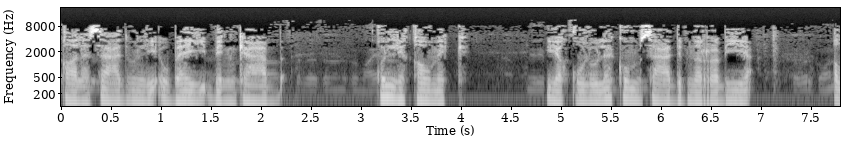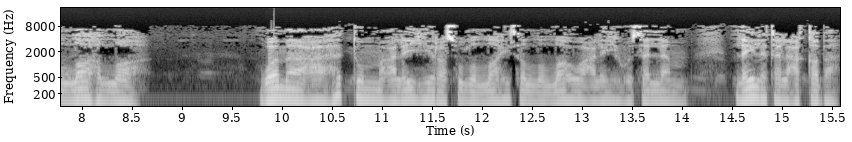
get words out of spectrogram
قال سعد لأبي بن كعب قل لقومك يقول لكم سعد بن الربيع الله الله وما عاهدتم عليه رسول الله صلى الله عليه وسلم ليلة العقبة.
